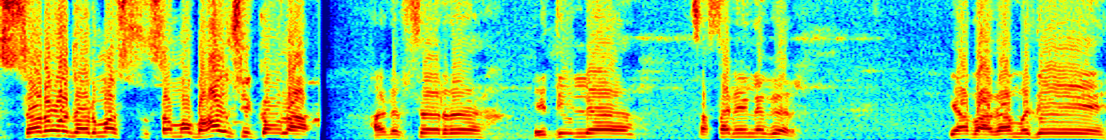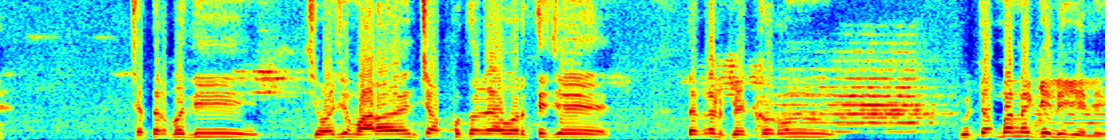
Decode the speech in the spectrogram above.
सर्व धर्म समभाव शिकवला. हडपसर येथील ससाने नगर या भागामध्ये छत्रपती शिवाजी महाराजांच्या पुतळ्यावरती जे दगडफेक करून विटंबना केली गेली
